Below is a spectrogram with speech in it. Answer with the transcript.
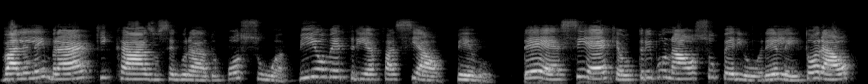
Vale lembrar que caso o segurado possua biometria facial pelo TSE, que é o Tribunal Superior Eleitoral,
